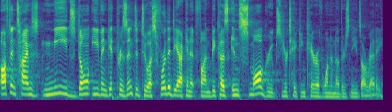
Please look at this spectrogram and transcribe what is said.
oftentimes, needs don't even get presented to us for the diaconate fund because in small groups, you're taking care of one another's needs already.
